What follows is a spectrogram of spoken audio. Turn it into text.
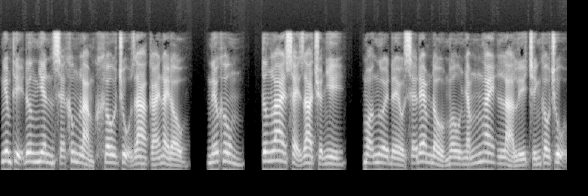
nghiêm thị đương nhiên sẽ không làm khâu trụ ra cái này đầu, nếu không, tương lai xảy ra chuyện nhi, mọi người đều sẽ đem đầu mâu nhắm ngay là lý chính câu trụ.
